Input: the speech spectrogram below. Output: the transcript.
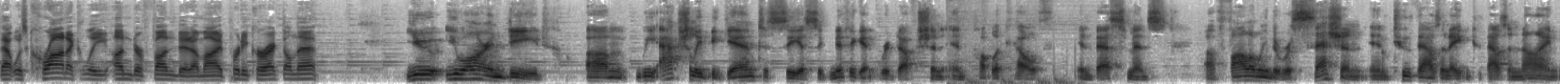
that was chronically underfunded. Am I pretty correct on that? You you are indeed. Um, we actually began to see a significant reduction in public health investments uh, following the recession in 2008 and 2009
